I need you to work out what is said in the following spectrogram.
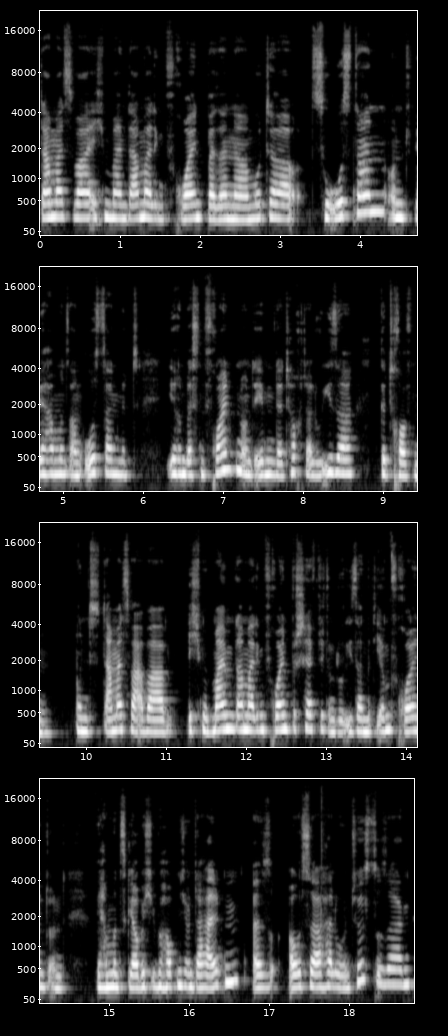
Damals war ich mit meinem damaligen Freund bei seiner Mutter zu Ostern und wir haben uns an Ostern mit ihren besten Freunden und eben der Tochter Luisa getroffen. Und damals war aber ich mit meinem damaligen Freund beschäftigt und Luisa mit ihrem Freund und wir haben uns, glaube ich, überhaupt nicht unterhalten, also außer Hallo und Tschüss zu sagen.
